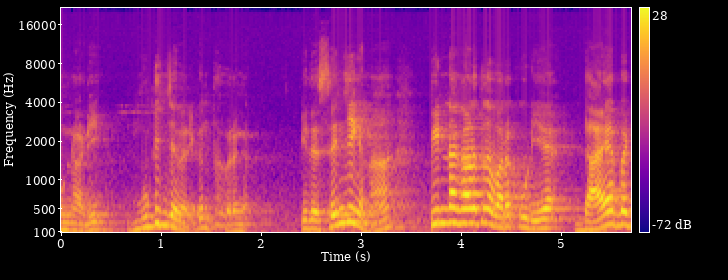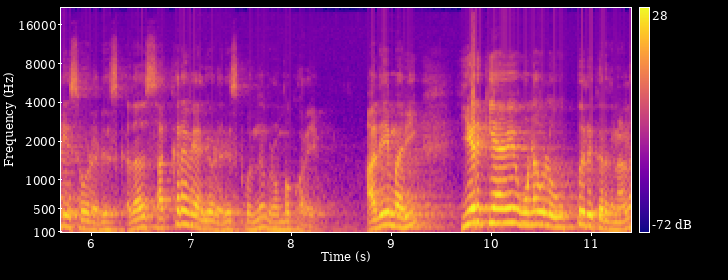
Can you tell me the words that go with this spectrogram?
முன்னாடி முடிஞ்ச வரைக்கும் தவிருங்க இதை செஞ்சீங்கன்னா பின்ன காலத்தில் வரக்கூடிய டயபெட்டிஸோட ரிஸ்க் அதாவது சர்க்கரை வியாதியோட ரிஸ்க் வந்து ரொம்ப குறையும். அதே மாதிரி இயற்கையாகவே உணவில் உப்பு இருக்கிறதுனால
